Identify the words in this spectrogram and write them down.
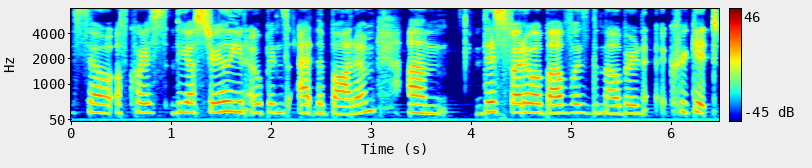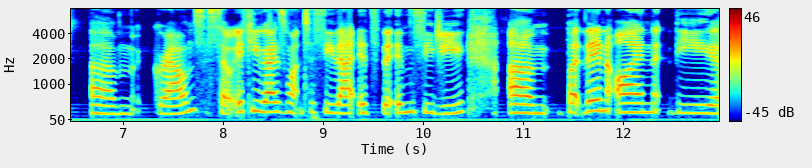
so of course, the Australian Open's at the bottom. Um, this photo above was the Melbourne Cricket um, grounds. So if you guys want to see that, it's the MCG. Um, but then on the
